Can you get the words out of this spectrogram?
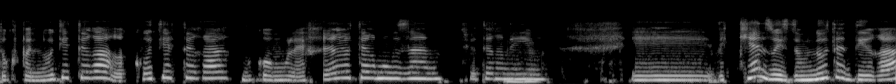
תוקפנות יתרה, רכות יתרה, מקום אולי אחר יותר מאוזן, שיותר נעים. אה, וכן, זו הזדמנות אדירה,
